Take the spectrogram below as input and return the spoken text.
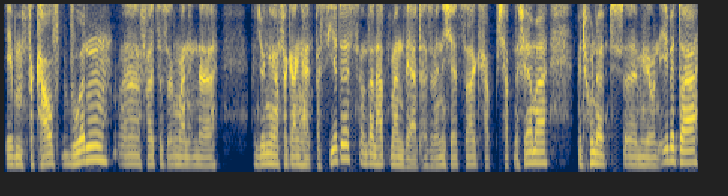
eben verkauft wurden, äh, falls das irgendwann in der jüngeren Vergangenheit passiert ist und dann hat man Wert. Also wenn ich jetzt sage, hab, ich habe eine Firma mit 100 äh, Millionen EBITDA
